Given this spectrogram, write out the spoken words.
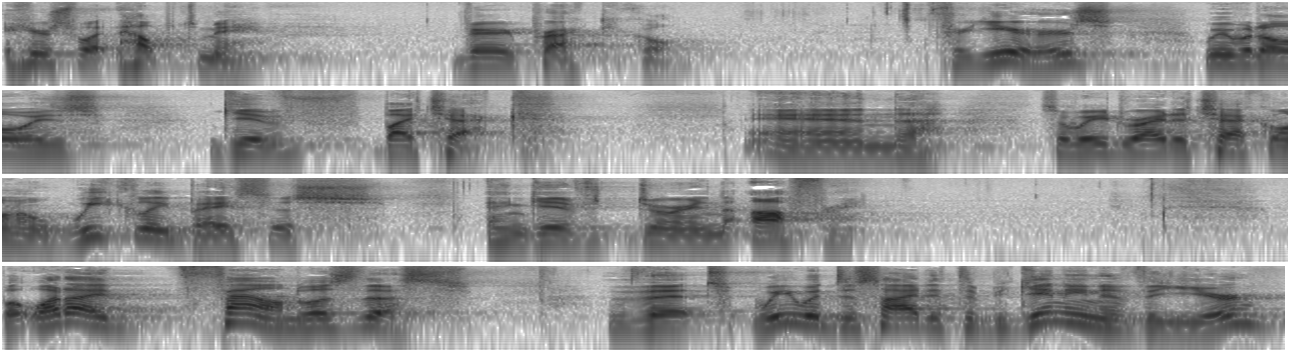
Here's what helped me very practical. For years, we would always give by check. And uh, so we'd write a check on a weekly basis and give during the offering. But what I found was this that we would decide at the beginning of the year,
